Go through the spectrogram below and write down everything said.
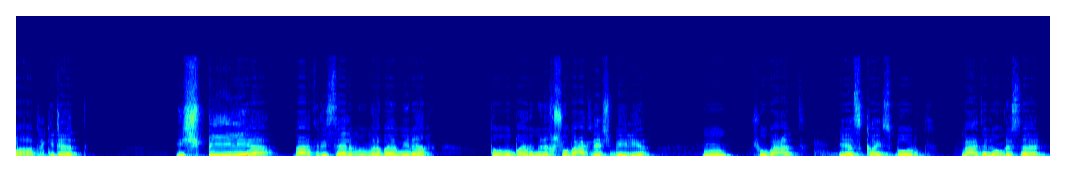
والله تحكي جد؟ اشبيليا بعث رسالة مهمة لبايرن ميونخ؟ طب وبايرن ميونخ شو بعت لاشبيليا هم؟ شو بعت يا سكاي سبورت بعت لهم رسالة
